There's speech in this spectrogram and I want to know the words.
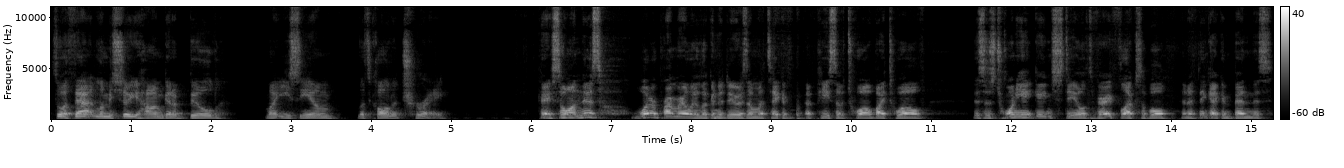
So with that, let me show you how I'm going to build my ECM, let's call it a tray. Okay, so on this, what I'm primarily looking to do is I'm going to take a, a piece of 12 by 12. This is 28 gauge steel. It's very flexible, and I think I can bend this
